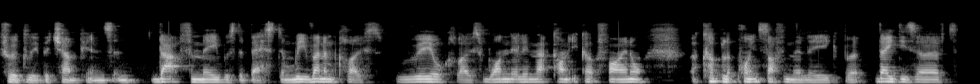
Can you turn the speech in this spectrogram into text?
for a group of champions. And that for me was the best. And we ran them close, real close. 1 0 in that Conti Cup final, a couple of points off in the league, but they deserved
